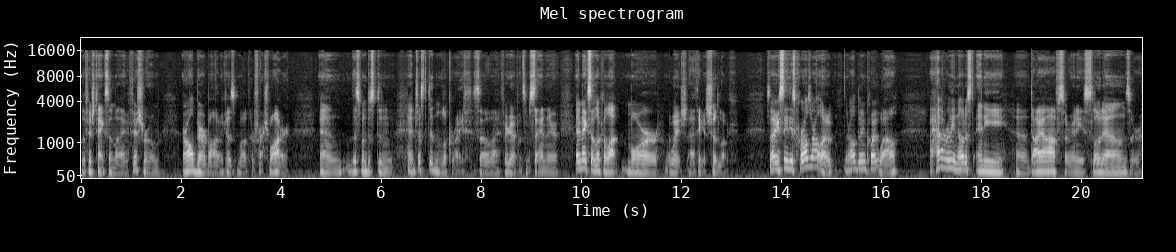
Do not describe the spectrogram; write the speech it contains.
the fish tanks in my fish room are all bare bottom because well they're fresh water. And this one just didn't it just didn't look right. So I figured I'd put some sand in there. It makes it look a lot more the way I think it should look. So you see these corals are all out. They're all doing quite well. I haven't really noticed any uh, die-offs or any slowdowns or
